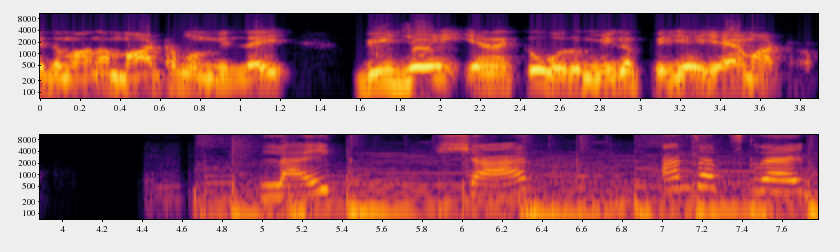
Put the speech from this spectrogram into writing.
விதமான மாற்றமும் இல்லை. விஜய் எனக்கு ஒரு மிகப்பெரிய ஏமாற்றம். Like share and subscribe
